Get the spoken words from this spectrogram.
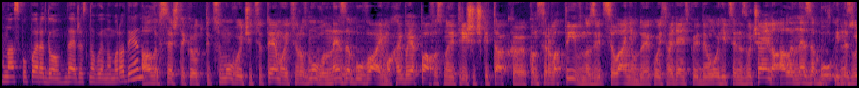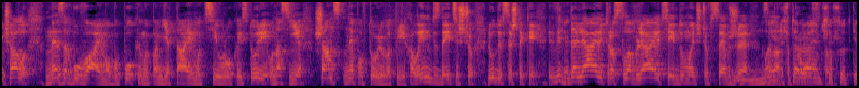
У нас попереду дайджест новин номер один. Але все ж таки, от підсумовуючи цю тему і цю розмову, не забуваємо. Хай би як пафосно і трішечки так е, консервативно з відсиланням до якоїсь радянської ідеології це незвичайно, але не забу і не звучало. Не забуваємо, бо поки ми пам'ятаємо ці уроки історії, у нас є шанс не повторювати їх. Але іноді здається, що люди все ж таки віддаляють, розслабляються і думають, що все вже Мы занадто просто. все-таки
